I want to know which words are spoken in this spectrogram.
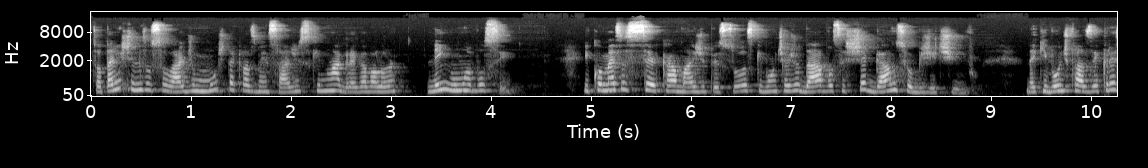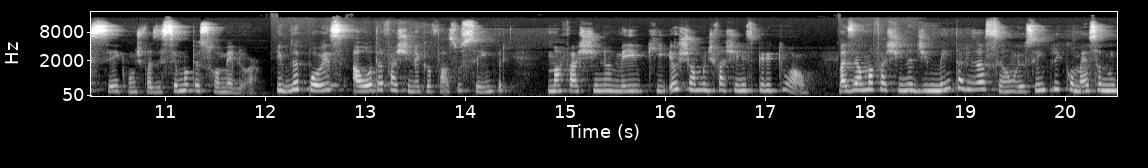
Só está enchendo seu celular de um monte daquelas mensagens que não agrega valor nenhum a você. E comece a se cercar mais de pessoas que vão te ajudar a você chegar no seu objetivo, né? que vão te fazer crescer, que vão te fazer ser uma pessoa melhor. E depois, a outra faxina que eu faço sempre, uma faxina meio que eu chamo de faxina espiritual. Mas é uma faxina de mentalização. Eu sempre começo a me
